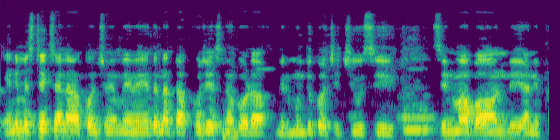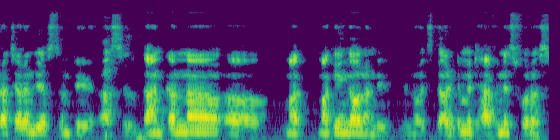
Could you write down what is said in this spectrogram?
ఎన్ని మిస్టేక్స్ అయినా కొంచెం మేము ఏదైనా తక్కువ చేసినా కూడా మీరు ముందుకు వచ్చి చూసి సినిమా బాగుంది అని ప్రచారం చేస్తుంటే అసలు దానికన్నా మాకు మాకేం కావాలండి? You know it's the ultimate happiness for us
